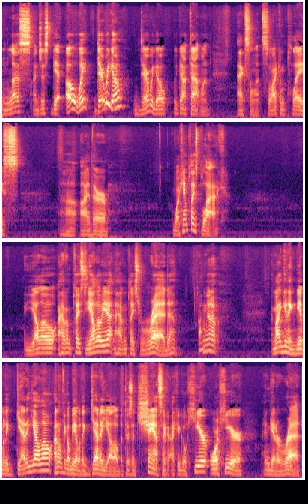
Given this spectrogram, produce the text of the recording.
Unless I just get... Oh, wait. There we go. There we go. We got that one. Excellent. So I can place uh, either... Well, I can't place black yellow. I haven't placed yellow yet, and I haven't placed red. I'm gonna. Am I gonna be able to get a yellow? I don't think I'll be able to get a yellow, but there's a chance I, I could go here or here and get a red.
